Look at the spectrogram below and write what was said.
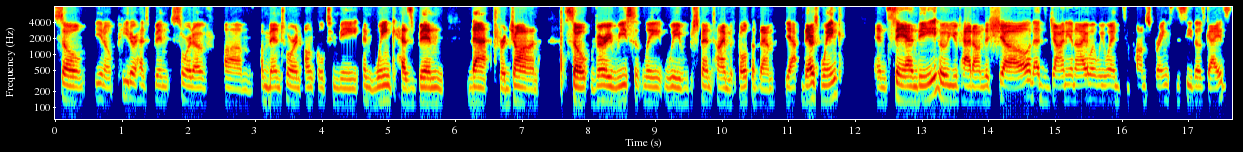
So, you know, Peter has been sort of um, a mentor and uncle to me, and Wink has been that for John. So, very recently, we've spent time with both of them. Yeah, there's Wink and Sandy, who you've had on the show. That's Johnny and I when we went to Palm Springs to see those guys.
